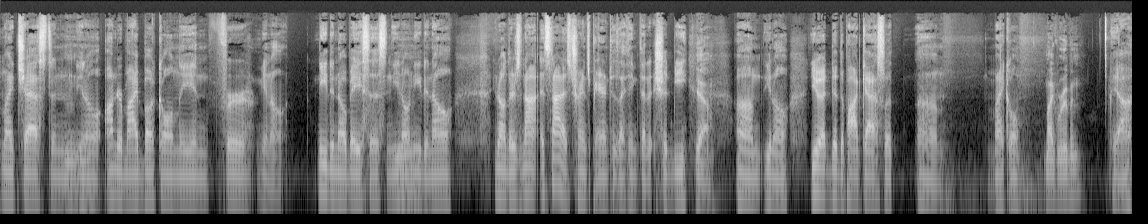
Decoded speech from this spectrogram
my chest and you know under my book only and for you know need to know basis and you don't need to know you know there's not it's not as transparent as I think that it should be. yeah, Um, you know, you did the podcast with um, Michael. Mike Rubin, Yeah,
